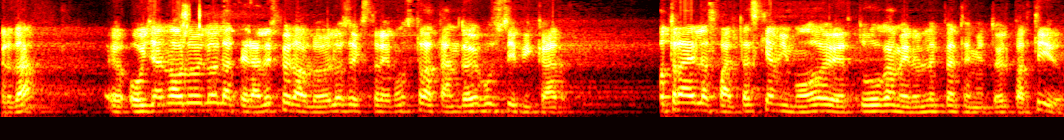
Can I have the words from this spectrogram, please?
¿verdad? Eh, hoy ya no hablo de los laterales, pero hablo de los extremos tratando de justificar otra de las faltas que a mi modo de ver tuvo Gamero en el planteamiento del partido.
